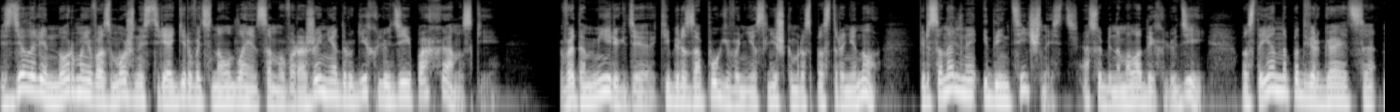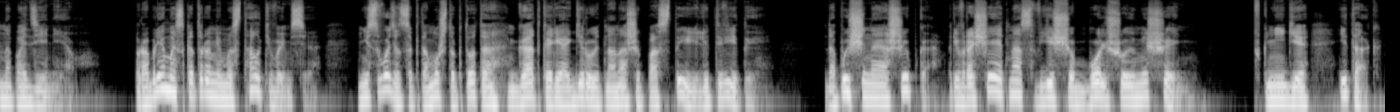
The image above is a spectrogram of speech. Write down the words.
сделали нормой возможность реагировать на онлайн-самовыражение других людей по-хамски. В этом мире, где киберзапугивание слишком распространено, персональная идентичность, особенно молодых людей, постоянно подвергается нападениям. Проблемы, с которыми мы сталкиваемся, не сводятся к тому, что кто-то гадко реагирует на наши посты или твиты — Допущенная ошибка превращает нас в еще большую мишень. В книге «Итак,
